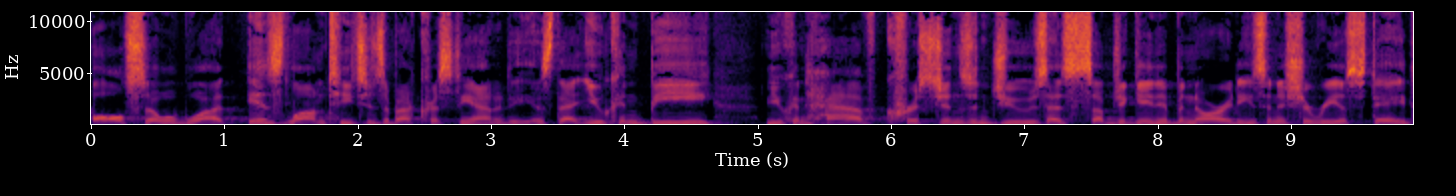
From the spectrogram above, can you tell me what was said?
also what Islam teaches about Christianity: is that you can be. You can have Christians and Jews as subjugated minorities in a Sharia state,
